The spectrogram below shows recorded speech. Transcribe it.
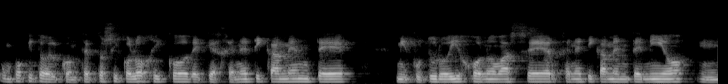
un poquito el concepto psicológico de que genéticamente mi futuro hijo no va a ser genéticamente mío, mm,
